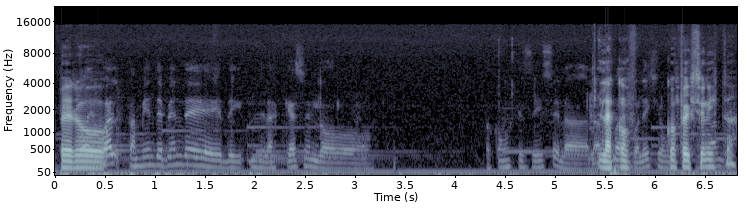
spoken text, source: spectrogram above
No, pero igual también depende de, de las que hacen los. ¿Cómo es que se dice? La, la las conf- colegio. confeccionistas,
